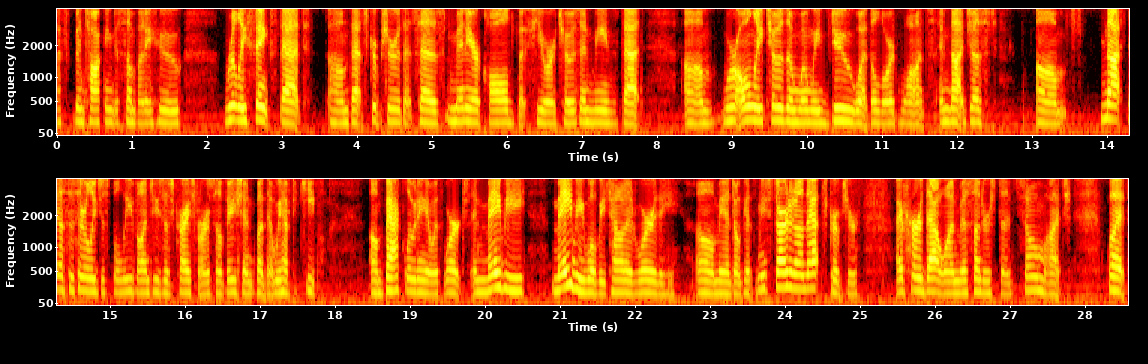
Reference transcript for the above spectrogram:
I've been talking to somebody who really thinks that um, that scripture that says many are called but few are chosen means that um, we're only chosen when we do what the Lord wants and not just um, not necessarily just believe on Jesus Christ for our salvation, but that we have to keep um, backloading it with works and maybe maybe we'll be counted worthy. Oh man, don't get me started on that scripture. I've heard that one misunderstood so much. But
